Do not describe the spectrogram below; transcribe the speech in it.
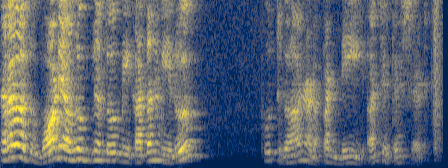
తర్వాత బాడీ అనుజ్ఞతో మీ కథను మీరు పూర్తిగా నడపండి అని చెప్పేశాడు.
